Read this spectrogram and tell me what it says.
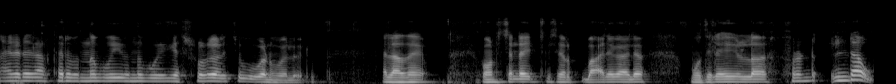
അതിന്റെ ഇടയിൽ ആൾക്കാർ വന്ന് പോയി വന്ന് പോയി ഗസ്റ്റോട് കളിച്ച് പോവുകയാണ് പലരും. അല്ലാതെ കോൺസ്റ്റന്റ് ആയിട്ട് ചെറു ബാല്യകാലം മുതലേയുള്ള ഫ്രണ്ട് ഉണ്ടാവും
